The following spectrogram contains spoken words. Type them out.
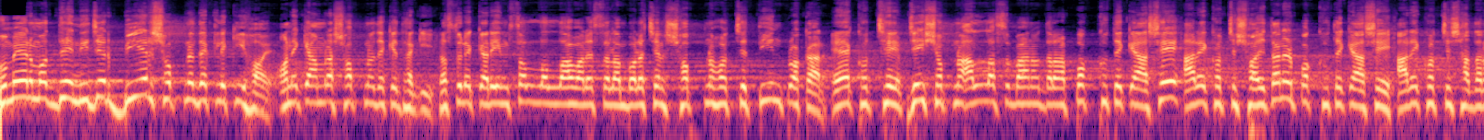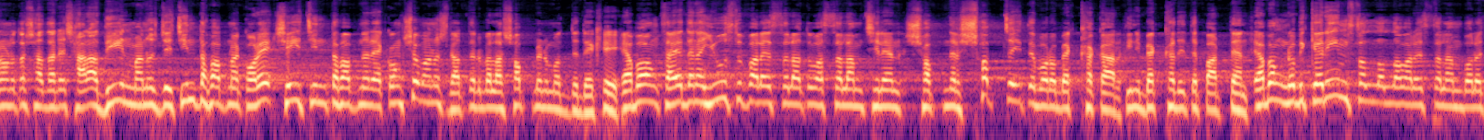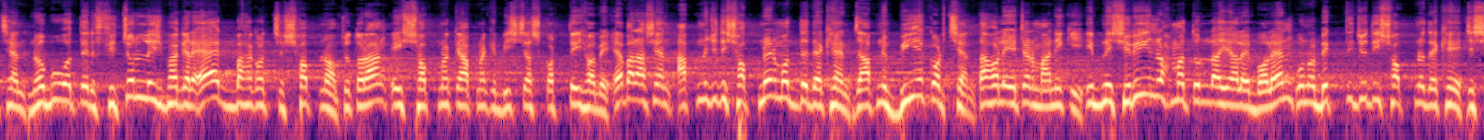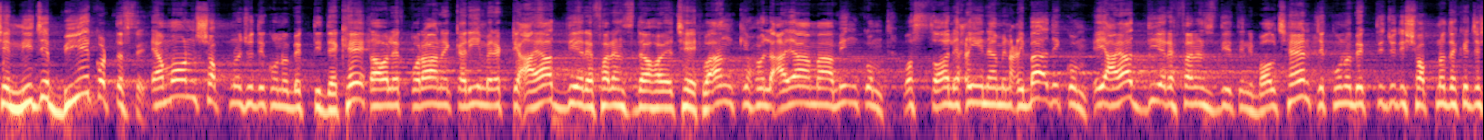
ঘুমের মধ্যে নিজের বিয়ের স্বপ্ন দেখলে কি হয়? অনেকে আমরা স্বপ্ন দেখে থাকি। রাসুল করিম আলাইসাল্লাম বলেছেন, স্বপ্ন হচ্ছে তিন প্রকার। এক হচ্ছে যেই স্বপ্ন আল্লাহ সুবাহ পক্ষ থেকে আসে, আরেক হচ্ছে শয়তানের পক্ষ থেকে আসে, আরেক হচ্ছে সাধারণত সাধারণ সারা দিন মানুষ যে চিন্তা ভাবনা করে, সেই চিন্তা ভাবনার এক অংশ মানুষ রাতের বেলা স্বপ্নের মধ্যে দেখে। এবং সাইদানা ইউসুফ আলাইসাল্লাম ছিলেন স্বপ্নের সবচাইতে বড় ব্যাখ্যাকার। তিনি ব্যাখ্যা দিতে পারতেন। এবং নবী করিম সাল্লাহ আলাইসাল্লাম বলেছেন নবুয়তের ছিচল্লিশ ভাগের এক ভাগ হচ্ছে স্বপ্ন। সুতরাং এই স্বপ্নকে আপনাকে বিশ্বাস করতেই হবে। এবার আসেন, আপনি যদি স্বপ্নের মধ্যে দেখেন যে আপনি বিয়ে করছেন, তাহলে এটার মানে কি? ইবনে শিরিন রহমাতুল্লাহ আলাই বলেন, কোন ব্যক্তি যদি স্বপ্ন দেখে যে সে নিজে বিয়ে করতেছে, এমন স্বপ্ন যদি কোনো ব্যক্তি দেখে, তাহলে কোরআনে করিমের একটি আয়াত দিয়ে রেফারেন্স দেওয়া হয়েছে আয়ামা এই আয়াত দিয়ে রেফারেন্স দিয়ে তিনি বলছেন যে কোনো ব্যক্তি যদি স্বপ্ন দেখে যে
